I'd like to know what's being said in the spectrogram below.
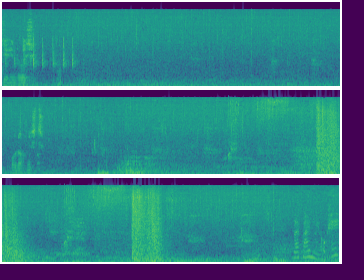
hier hindurch. Oder auch nicht. Bleib bei mir, okay?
